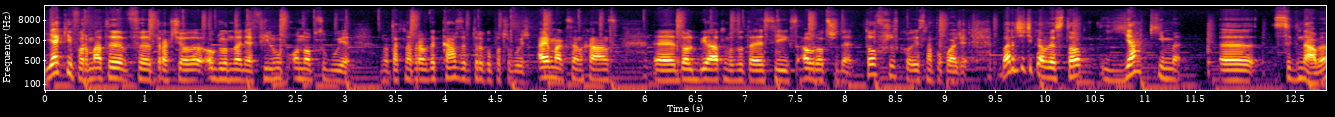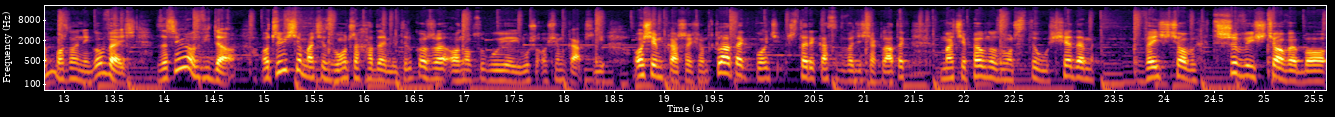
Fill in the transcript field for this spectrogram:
Jakie formaty w trakcie oglądania filmów on obsługuje? No tak naprawdę każdy, którego potrzebujesz. IMAX Enhance, e, Dolby Atmos, DTSX, Auro 3D, to wszystko jest na pokładzie. Bardziej ciekawe jest to, jakim e, sygnałem można na niego wejść. Zacznijmy od wideo. Oczywiście macie złącze HDMI, tylko że on obsługuje już 8K, czyli 8K 60 klatek bądź 4K 120 klatek. Macie pełno złącz z tyłu 7 wejściowych, 3 wyjściowe, bo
